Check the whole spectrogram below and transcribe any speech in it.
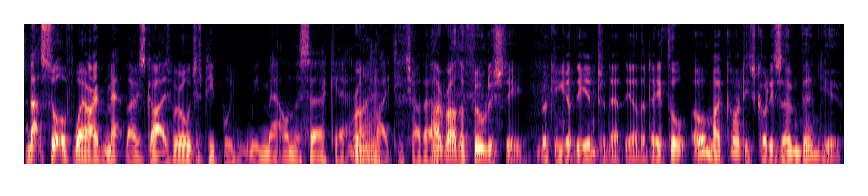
And that's sort of where I'd met those guys. We're all just people we met on the circuit and we liked each other. I rather foolishly, looking at the internet the other day, thought, oh my God, he's got his own venue.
